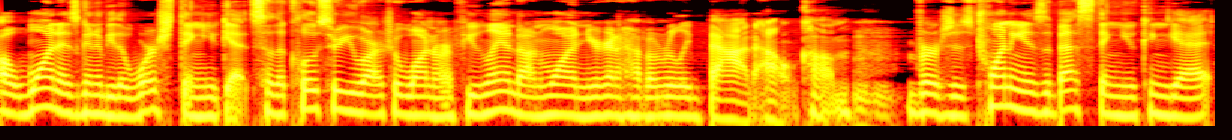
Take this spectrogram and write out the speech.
A one is going to be the worst thing you get. So the closer you are to one, or if you land on one, you're going to have a really bad outcome. Mm-hmm. Versus 20 is the best thing you can get.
